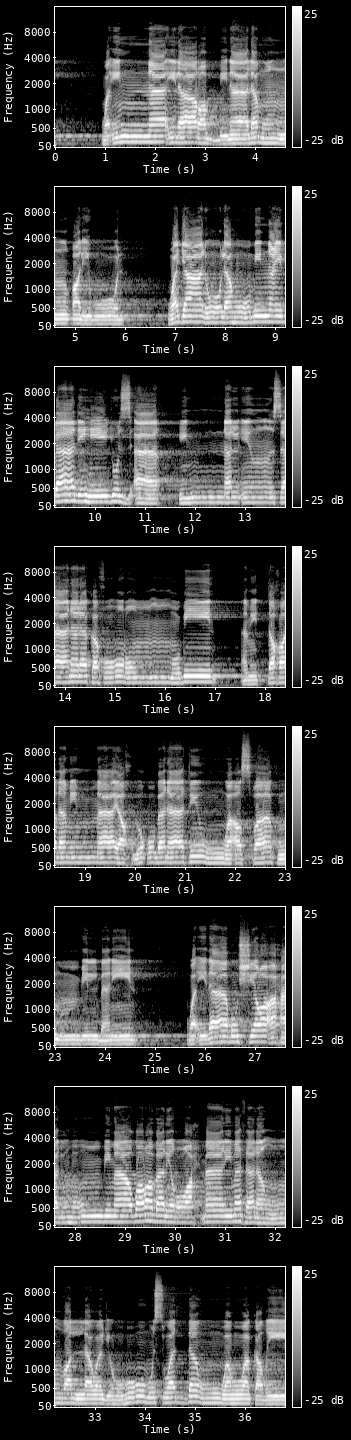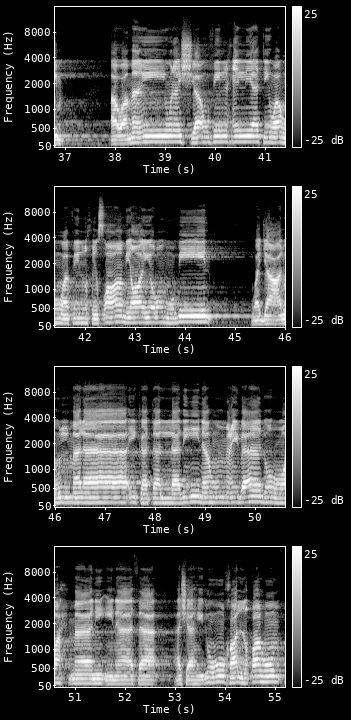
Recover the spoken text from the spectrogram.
وإنا إلى ربنا لمنقلبون وجعلوا له من عباده جزءا إن الإنسان لكفور مبين أم اتخذ مما يخلق بنات وأصفاكم بالبنين واذا بشر احدهم بما ضرب للرحمن مثلا ظل وجهه مسودا وهو كظيم اومن ينشا في الحليه وهو في الخصام غير مبين وجعلوا الملائكه الذين هم عباد الرحمن اناثا اشهدوا خلقهم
